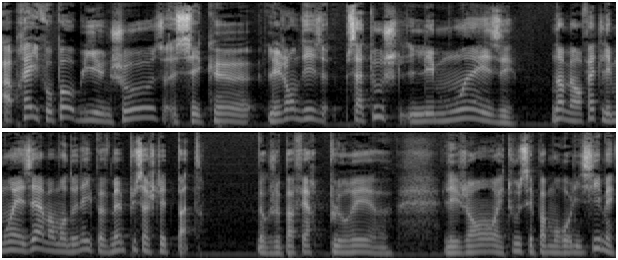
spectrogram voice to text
après, il faut pas oublier une chose, c'est que les gens disent ça touche les moins aisés. Non, mais en fait, les moins aisés, à un moment donné, ils peuvent même plus s'acheter de pâtes. Donc, je veux pas faire pleurer euh, les gens et tout, c'est pas mon rôle ici, mais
